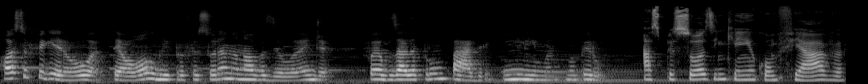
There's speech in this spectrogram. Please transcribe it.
Rócio Figueroa, teólogo e professora na Nova Zelândia, foi abusada por um padre em Lima, no Peru. As pessoas em quem eu confiava,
